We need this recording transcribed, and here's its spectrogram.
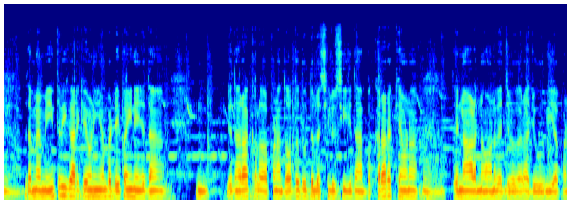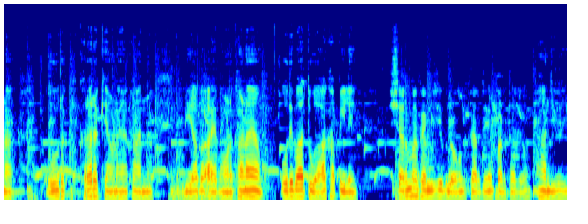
ਜਿੱਦਾਂ ਮੈਂ ਮਿਹਨਤ ਵੀ ਕਰਕੇ ਆਉਣੀ ਆ ਵੱਡੇ ਭਾਈ ਨੇ ਜਿੱਦਾਂ ਜਿੱਦਾਂ ਰੱਖ ਲਓ ਆਪਣਾ ਦੁੱਧ ਦੁੱਧ ਲੱਸੀ ਲੁੱਸੀ ਜਿੱਦਾਂ ਵੱਖਰਾ ਰੱਖਿਆ ਹੋਣਾ। ਤੇ ਨਾਲ ਨਾਨ ਵੈਜ ਵਗੈਰਾ ਜੋ ਵੀ ਆਪਣਾ ਉਹ ਵੱਖਰਾ ਰੱਖਿਆ ਹੋਣਾ ਆ ਖਾਣ ਨੂੰ। ਵੀ ਆ ਆਇਆ ਹੁਣ ਖਾਣਾ ਆ ਉਹਦੇ ਬਾਅਦ ਤੂੰ ਆ ਖਾ ਪੀ ਲਈ ਸ਼ਰਮਾ ਫੈਮਿਲੀ 'ਚ ਬਿਲੋਂਗ ਕਰਦੇ ਆ ਪੜਤਾ ਜੋ ਹਾਂਜੀ ਭਾਈ।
